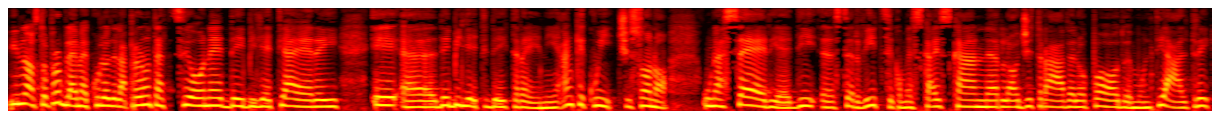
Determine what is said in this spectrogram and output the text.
il nostro problema è quello della prenotazione dei biglietti aerei e eh, dei biglietti dei treni. Anche qui ci sono una serie di eh, servizi come Skyscanner, Logitravel, Opodo e molti altri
